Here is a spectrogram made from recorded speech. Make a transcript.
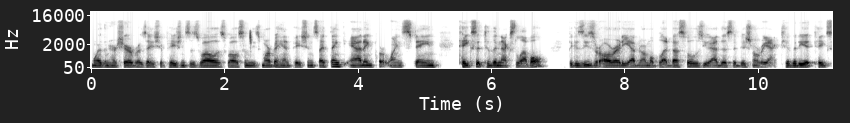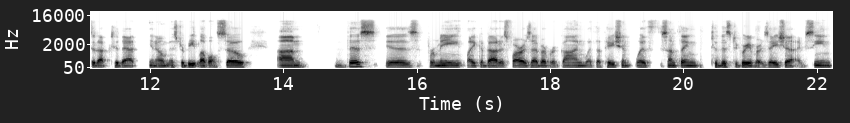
more than her share of rosacea patients as well, as well as some of these Morbihan patients. I think adding port wine stain takes it to the next level because these are already abnormal blood vessels. You add this additional reactivity, it takes it up to that, you know, Mr. Beat level. So um, this is for me like about as far as I've ever gone with a patient with something to this degree of rosacea. I've seen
